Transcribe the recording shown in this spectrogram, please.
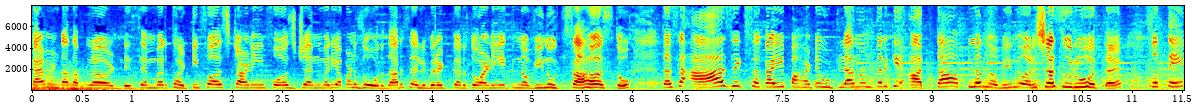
काय म्हणतात आपलं डिसेंबर थर्टी फर्स्ट आणि फर्स्ट जानेवारी आपण जोरदार सेलिब्रेट करतो आणि एक नवीन उत्साह असतो. तसं आज एक सकाळी पहाटे उठल्यानंतर की आता आपलं नवीन वर्ष सुरू होतं आहे सो ते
